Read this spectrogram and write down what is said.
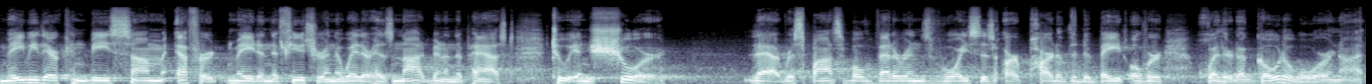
maybe there can be some effort made in the future in the way there has not been in the past to ensure that responsible veterans' voices are part of the debate over whether to go to war or not,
